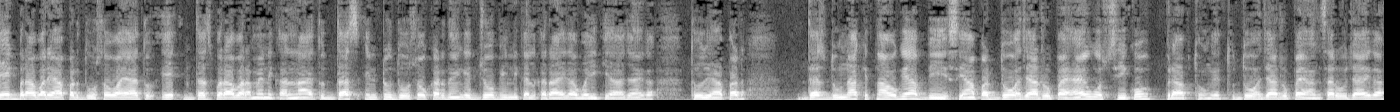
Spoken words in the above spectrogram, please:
एक बराबर यहाँ पर दो सौ आया है तो एक दस बराबर हमें निकालना है। तो दस इंटू दो सौ कर देंगे। जो भी निकल कर आएगा, वही क्या आ जाएगा? तो यहाँ पर दस दूना कितना हो गया? बीस। यहाँ पर दो हज़ार रुपए है, वो सी को प्राप्त होंगे। तो दो हज़ार रुपए आंसर हो जाएगा।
